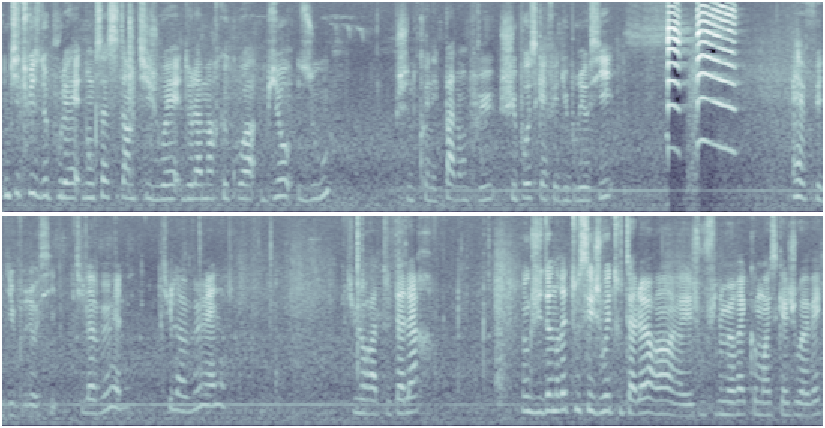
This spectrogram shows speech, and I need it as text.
Une petite cuisse de poulet, donc ça c'est un petit jouet de la marque quoi? BioZoo. Je ne connais pas non plus, je suppose qu'elle fait du bruit aussi. Elle fait du bruit aussi. Tu la veux elle? Tu la veux elle? Tu l'auras tout à l'heure Donc je lui donnerai tous ses jouets tout à l'heure hein, et je vous filmerai comment est-ce qu'elle joue avec.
